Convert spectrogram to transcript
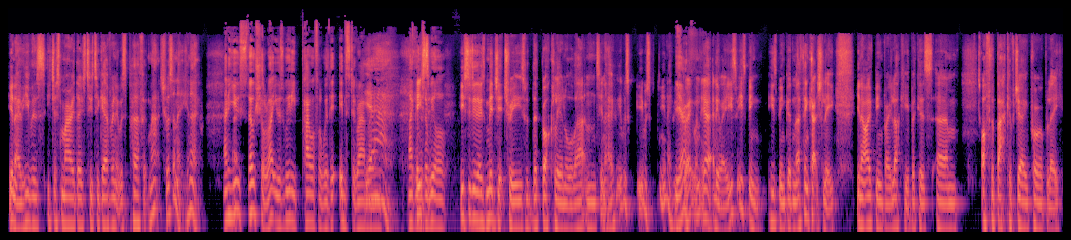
you know, he was he just married those two together, and it was perfect match, wasn't it? You know. And he used social, right? He was really powerful with Instagram. Yeah. And, like he was a real he used to do those midget trees with the broccoli and all that, and you know, it was it was you know, yeah. great. Yeah. Anyway, he's he's been he's been good, and I think actually, you know, I've been very lucky because um, off the back of Joe, probably,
